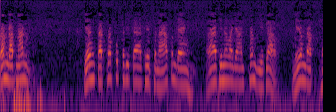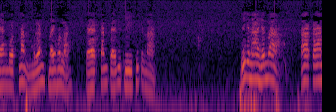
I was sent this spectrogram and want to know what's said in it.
ลำดับนั้นยังตัดพระพุทธธิกาเทศนาสำแดง อาทินวายานช่ำอีกแล้วมีลำดับแห่งบทนั่นเหมือนในคนหลัง แต่กันแต่วิธีพิจารณา พิจารณาเห็นว่า อาการ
